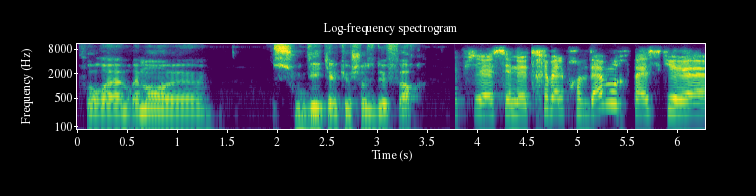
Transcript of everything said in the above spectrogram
pour vraiment souder quelque chose de fort. Et puis c'est une très belle preuve d'amour parce que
